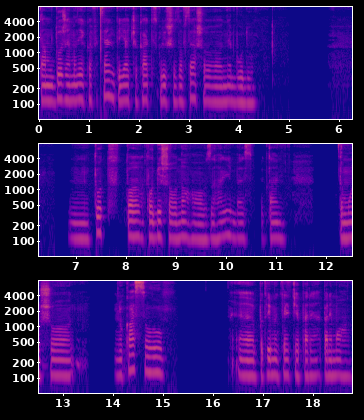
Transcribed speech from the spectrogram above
там дуже малі коефіцієнти, я чекати, скоріше за все, що не буду. Тут тотал більше одного взагалі без питань. Тому що Ньюкаслу е, потрібна тільки пере, перемога.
